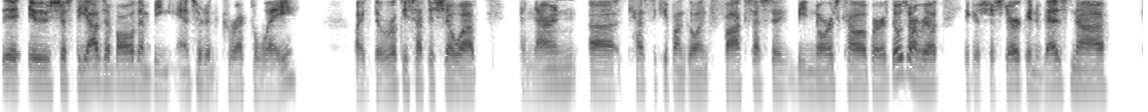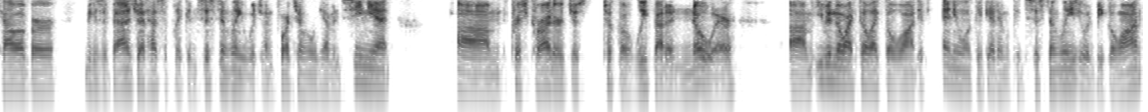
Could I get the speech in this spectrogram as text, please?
It, it was just the odds of all of them being answered in the correct way. Like the rookies have to show up. Panarin uh, has to keep on going. Fox has to be Norris caliber. Those aren't real. Because Shesterkin and Vezina caliber because Zibanejad has to play consistently, which unfortunately we haven't seen yet. Um, Chris Kreider just took a leap out of nowhere. Um, even though I feel like Gallant, if anyone could get him consistently, it would be Gallant.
